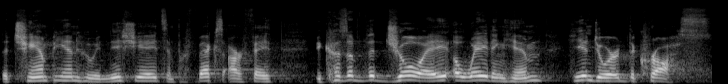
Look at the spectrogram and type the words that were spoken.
the champion who initiates and perfects our faith. Because of the joy awaiting him, he endured the cross,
